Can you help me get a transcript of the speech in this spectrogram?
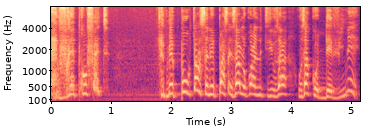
un vrai prophète mais pourtant ce n'est pas ça eza lokola neti oza, oza kodevine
